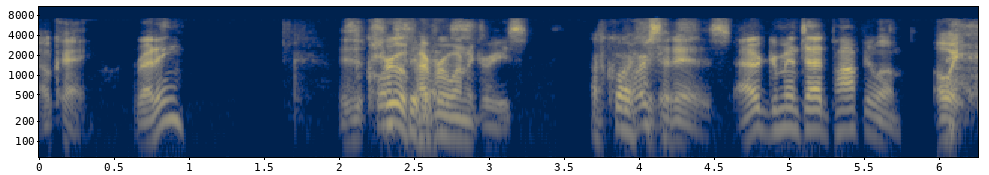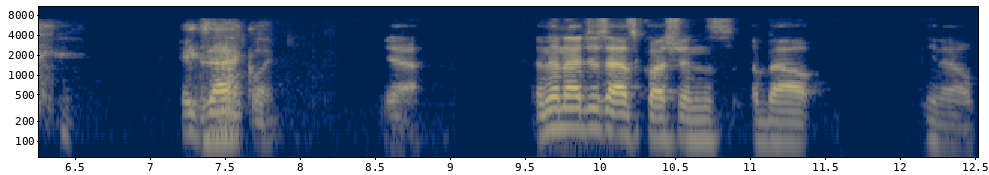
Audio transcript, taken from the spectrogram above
Okay. Ready? Is it true course if it everyone is. agrees? Of course, Of course, course it is. Argument ad populum. Oh wait. Exactly. Yeah. And then I just ask questions about, you know,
